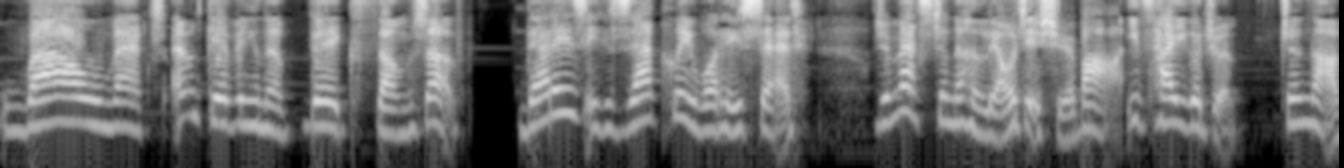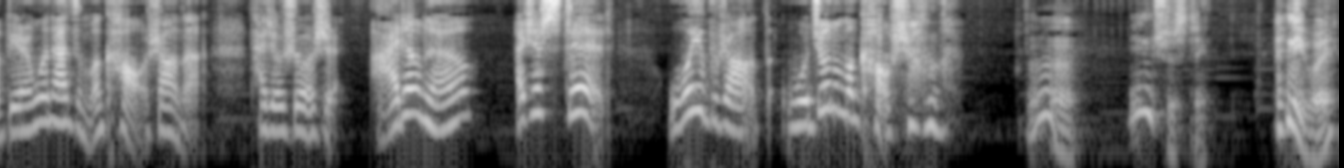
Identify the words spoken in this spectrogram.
Wow, Max, I'm giving him a big thumbs up. That is exactly what he said. 我觉得 Max 真的很了解学霸，一猜一个准。真的，别人问他怎么考上的，他就说是 I don't know, I just did。我也不知道，我就那么考上了。嗯，interesting. Anyway,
